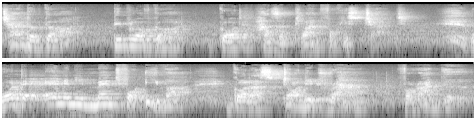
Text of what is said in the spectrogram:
Child of God, people of God, God has a plan for his church. What the enemy meant for evil, God has turned it round for our good.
